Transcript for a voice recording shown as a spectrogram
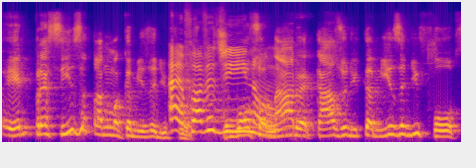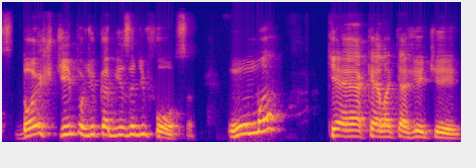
Ele precisa estar tá numa camisa de força. É, o Flávio Dino. O Bolsonaro é caso de camisa de força. Dois tipos de camisa de força. Uma, que é aquela que a gente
